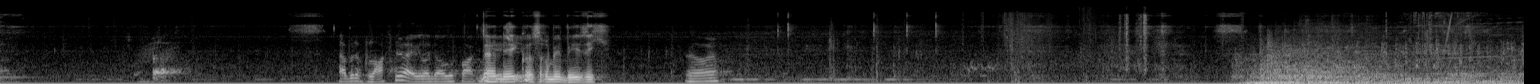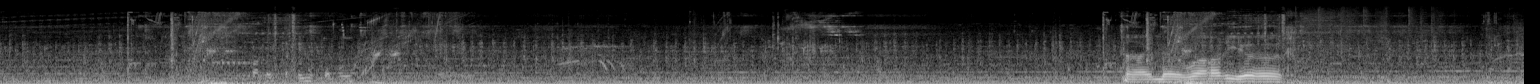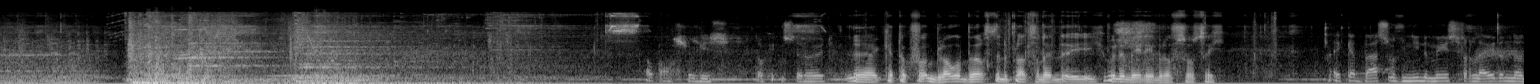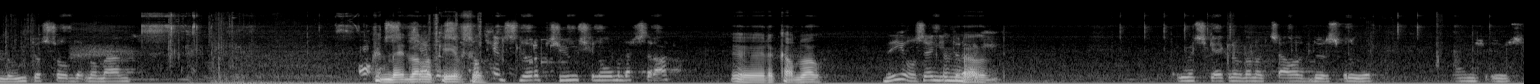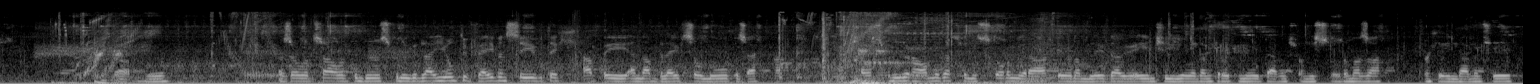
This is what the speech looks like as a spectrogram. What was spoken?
Hebben we de vlag nu eigenlijk al gepakt? Nee, nee, ik was ermee bezig. Ja, I'm a warrior. Hoppa, sorry's. Toch iets eruit. Ja, ik heb toch blauwe burst in de plaats van een eh, groene meenemen of zo zeg. Ik heb best nog niet de meest verleidende loot of zo op dit moment. Oh, Ik mij wel oké of zo. Had je een slurp juice genomen daar straks? Eh, dat kan wel. Nee joh, zijn niet terug. Ik moest kijken of dat nog hetzelfde doet als vroeger. Anders is. Ja, nee. Dat zou hetzelfde doen als vroeger. Dat hield u 75 HP en dat blijft zo lopen, zeg maar. Dat was vroeger handig als je een storm geraakt hebt, dan bleef dat je eentje healen, dan kreeg je nul damage van die storm als dat nog geen damage heeft.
